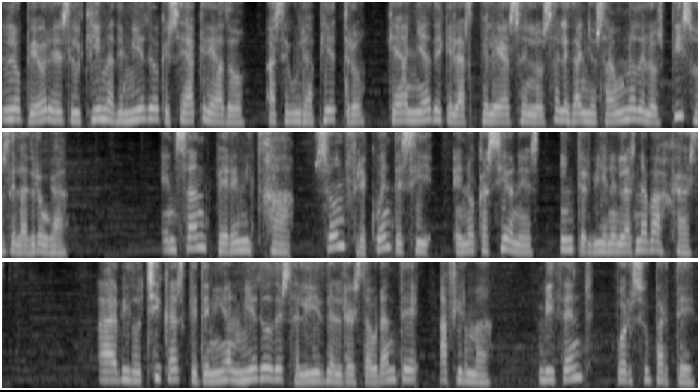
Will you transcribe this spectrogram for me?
Lo peor es el clima de miedo que se ha creado, asegura Pietro, que añade que las peleas en los aledaños a uno de los pisos de la droga. En Sant Pere Mitja, son frecuentes y, en ocasiones, intervienen las navajas. Ha habido chicas que tenían miedo de salir del restaurante, afirma. Vicent, por su parte,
